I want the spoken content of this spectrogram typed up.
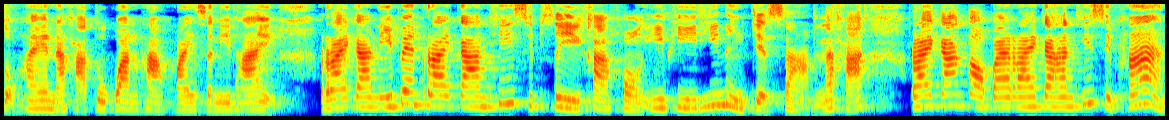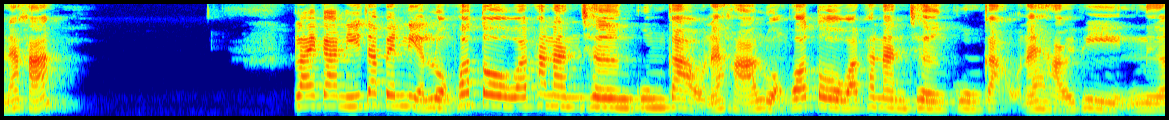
ส่งให้นะคะ ทุกวันทางไปสนีไทย รายการนี้เป็นรายการที่ 14 ค่ะของ EP ที่ 173 นะคะ รายการต่อไปรายการที่ 15 นะคะ รายการนี้จะเป็นเหรียญหลวงพ่อโตวัดพนัญเชิงกรุงเก่านะคะ หลวงพ่อโตวัดพนัญเชิงกรุงเก่านะคะพี่พี่เนื้อ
